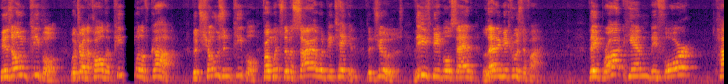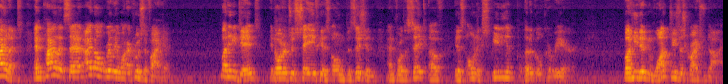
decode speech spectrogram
His own people, which are the, called the people of God, the chosen people from which the Messiah would be taken, the Jews. These people said, let him be crucified. They brought him before Pilate. And Pilate said, I don't really want to crucify him. But he did in order to save his own position and for the sake of his own expedient political career. But he didn't want Jesus Christ to die.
